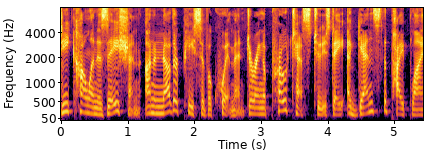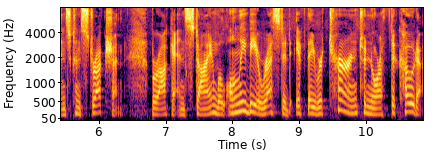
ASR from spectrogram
decolonization on another piece of equipment during a protest Tuesday against the pipeline's construction. Baraka and Stein will only be arrested if they return to North Dakota.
